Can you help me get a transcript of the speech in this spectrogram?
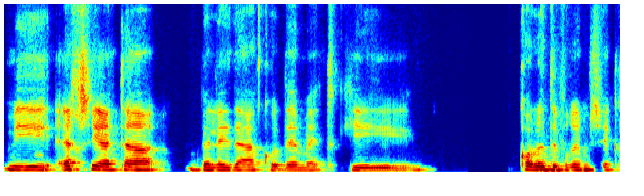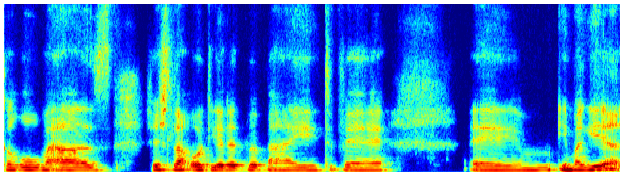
מאיך שהיא הייתה בלידה הקודמת, כי כל הדברים שקרו מאז, שיש לה עוד ילד בבית, והיא אמ, מגיעה,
